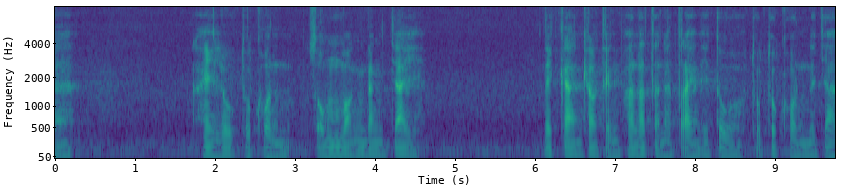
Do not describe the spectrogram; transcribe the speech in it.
นะ ให้ลูกทุกคนสมหวังดังใจ ในการเข้าถึงพระรัตนตรัยในตัวทุกๆคนนะจ๊ะ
